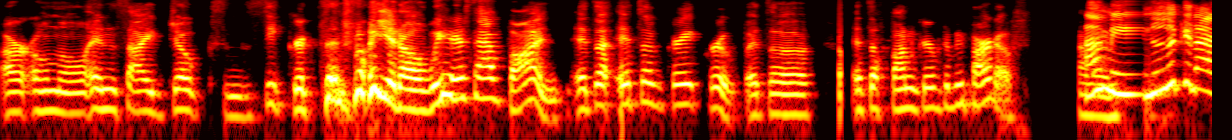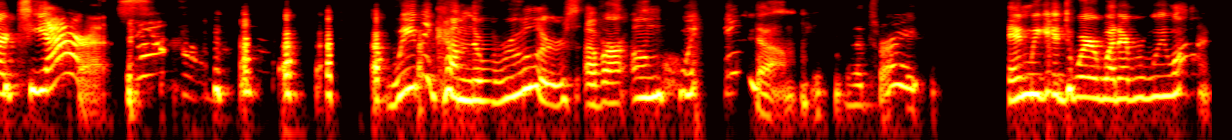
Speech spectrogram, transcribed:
our own little inside jokes and secrets and, you know, we just have fun. It's a, it's a great group. It's a, it's a fun group to be part of. I mean, look at our tiaras. we become the rulers of our own queendom That's right. and we get to wear whatever we want.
